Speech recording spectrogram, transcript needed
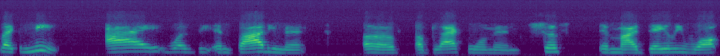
like me, I was the embodiment of a black woman just in my daily walk,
